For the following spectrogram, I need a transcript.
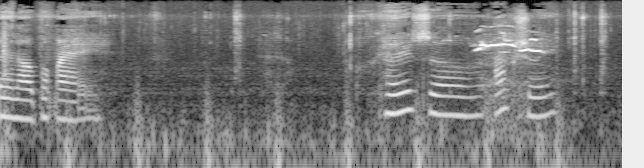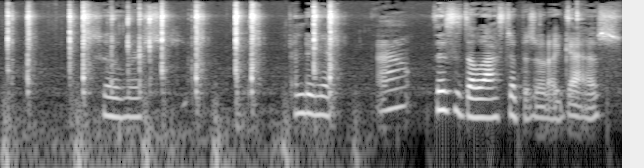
Then I'll put my Okay, so actually, so we're ending it out. This is the last episode, I guess.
